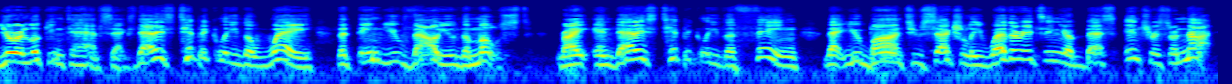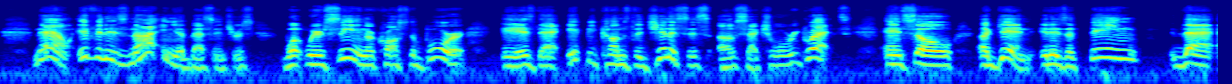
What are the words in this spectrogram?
you're looking to have sex. That is typically the way, the thing you value the most, right? And that is typically the thing that you bond to sexually, whether it's in your best interest or not. Now, if it is not in your best interest, what we're seeing across the board is that it becomes the genesis of sexual regrets. And so, again, it is a thing that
